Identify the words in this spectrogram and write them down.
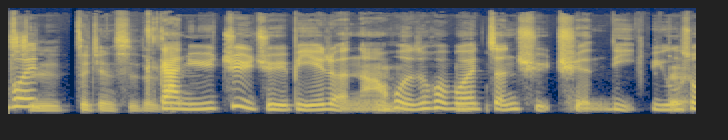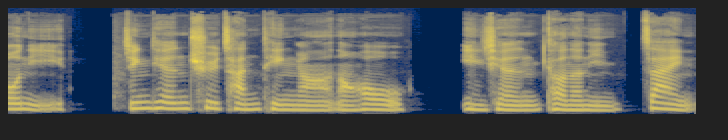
吃这件事的，敢于拒绝别人啊，或者是会不会争取权利？比如说你今天去餐厅啊，然后以前可能你在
